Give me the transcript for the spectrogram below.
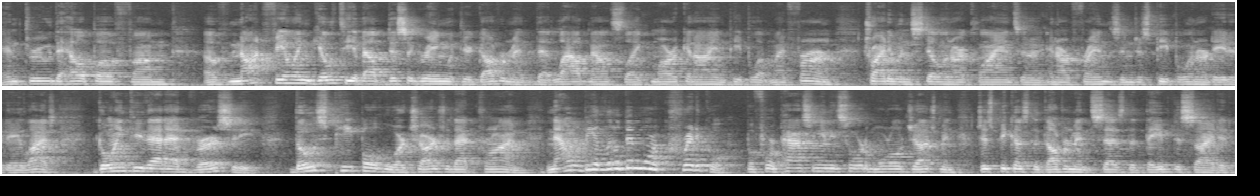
and through the help of, um, of not feeling guilty about disagreeing with your government, that loudmouths like Marc and I and people at my firm try to instill in our clients and, and our friends and just people in our day to day lives. Going through that adversity, those people who are charged with that crime now will be a little bit more critical before passing any sort of moral judgment just because the government says that they've decided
